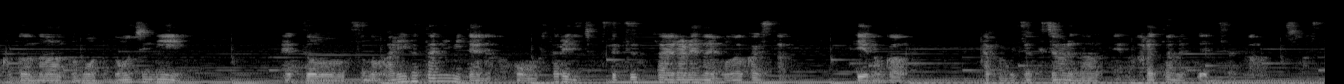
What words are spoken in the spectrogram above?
ことだなと思うと同時に、えっと、そのありがたみみたいなのを二人に直接伝えられないもどかしさっていうのが、やっぱめちゃくちゃあるなっていうのを改めて参加します。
